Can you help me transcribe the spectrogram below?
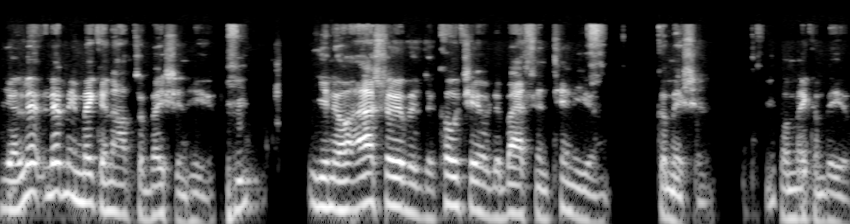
Yeah, let, let me make an observation here. Mm-hmm. You know, I serve as the co-chair of the Bicentennial Commission for Macon Bibb.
